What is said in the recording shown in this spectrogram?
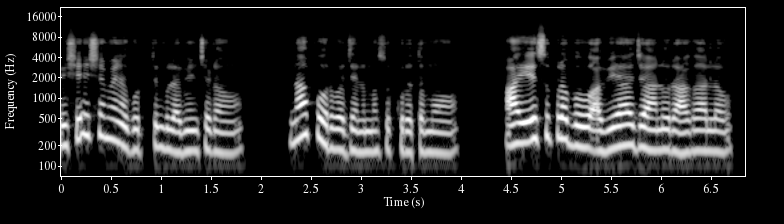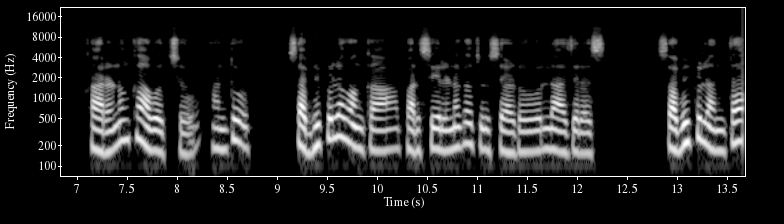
విశేషమైన గుర్తింపు లభించడం నా పూర్వజన్మ సుకృతమో? ఆ యేసుప్రభు అవ్యాజానురాగాల్లో కారణం కావచ్చు అంటూ సభికుల వంక పరిశీలనగా చూశాడు లాజరస్. సభికులంతా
